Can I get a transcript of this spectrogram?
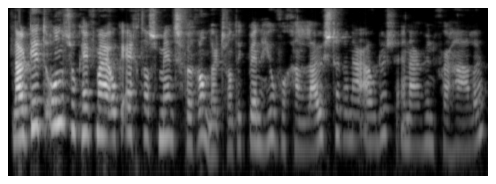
Nou, dit onderzoek heeft mij ook echt als mens veranderd, want ik ben heel veel gaan luisteren naar ouders en naar hun verhalen.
